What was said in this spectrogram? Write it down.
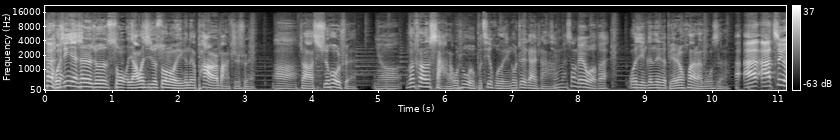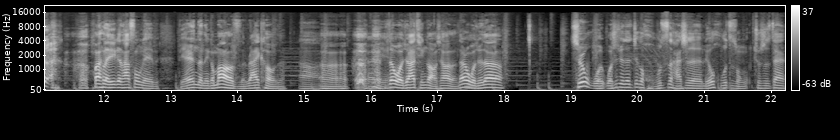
我今年生日就是送杨文熙就送了我一个那个帕尔玛之水，啊，知道吧？须后水，牛，我当时看到傻了，我说我不剃胡子，你给我这干啥？行吧，送给我吧。我已经跟那个别人换了东西了，啊啊啊，这 换了一个他送给别人的那个帽子 r i c o 的，啊，嗯，这我觉得还挺搞笑的。但是我觉得，其实我我是觉得这个胡子还是留胡子总就是在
